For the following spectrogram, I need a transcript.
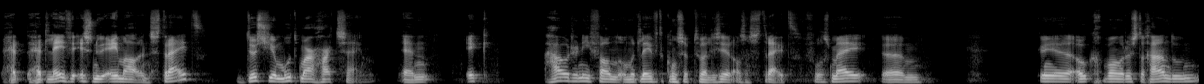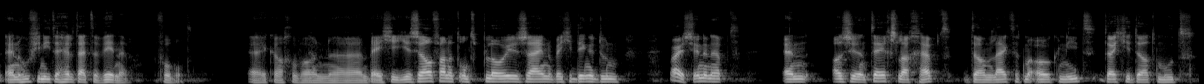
het, het leven is nu eenmaal een strijd, dus je moet maar hard zijn. En ik hou er niet van om het leven te conceptualiseren als een strijd. Volgens mij ehm, kun je ook gewoon rustig aandoen en hoef je niet de hele tijd te winnen, bijvoorbeeld. Uh, je kan gewoon uh, een beetje jezelf aan het ontplooien zijn, een beetje dingen doen waar je zin in hebt. En als je een tegenslag hebt, dan lijkt het me ook niet dat je dat moet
